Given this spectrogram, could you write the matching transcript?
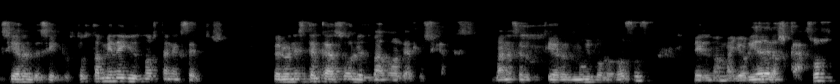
cierres de ciclos. Entonces también ellos no están exentos, pero en este caso les va a doler los cierres. Van a ser cierres muy dolorosos en la mayoría de los casos.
